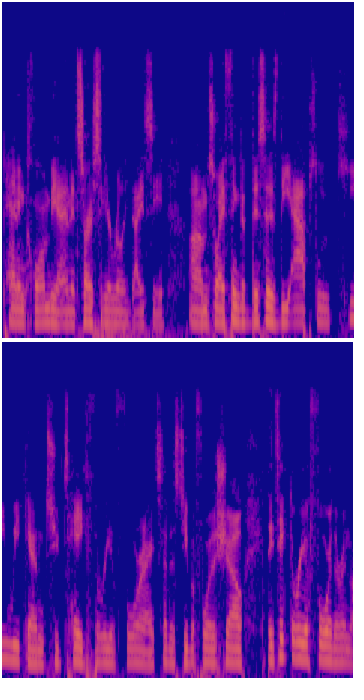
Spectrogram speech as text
Penn, and Columbia, and it starts to get really dicey. Um, so I think that this is the absolute key weekend to take three of four. And I said this to you before the show. They take three of four, they're in the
